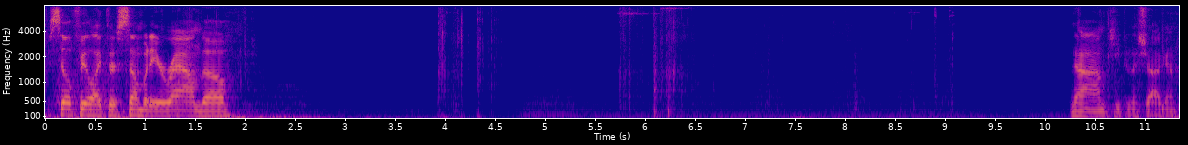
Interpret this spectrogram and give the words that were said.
I still feel like there's somebody around though. Nah, I'm keeping the shotgun.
